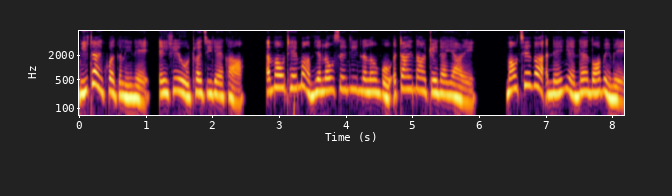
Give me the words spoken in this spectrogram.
မီးတိုင်ခွက်ကလေးနဲ့အိမ်ရှိကိုထွက်ကြည့်တဲ့အခါအမောင်ထဲမှာမျက်လုံးစင်းကြီးနှလုံးကိုအတိုင်းသားတွေးလိုက်ရတယ်။မောင်ချစ်ကအနှဲငယ်လှန်သွားပေမဲ့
